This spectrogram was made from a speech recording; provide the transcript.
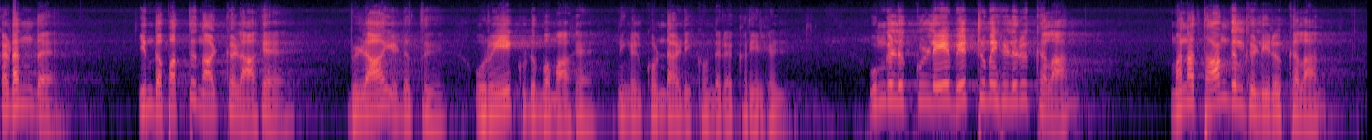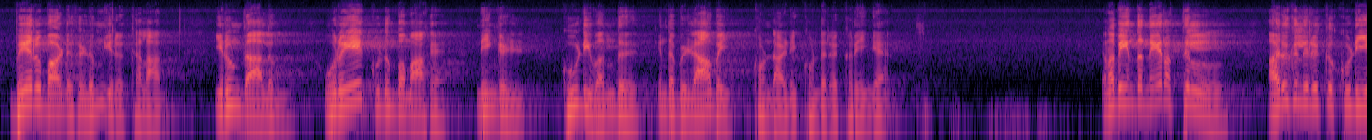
கடந்த இந்த பத்து நாட்களாக விழா எடுத்து ஒரே குடும்பமாக நீங்கள் கொண்டாடி கொண்டிருக்கிறீர்கள். உங்களுக்குள்ளே வேற்றுமைகள் இருக்கலாம் மனத்தாங்கல்கள் இருக்கலாம் வேறுபாடுகளும் இருக்கலாம். இருந்தாலும் ஒரே குடும்பமாக நீங்கள் கூடி வந்து இந்த விழாவை கொண்டாடி கொண்டிருக்கிறீங்க. எனவே இந்த நேரத்தில் அருகில் இருக்கக்கூடிய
